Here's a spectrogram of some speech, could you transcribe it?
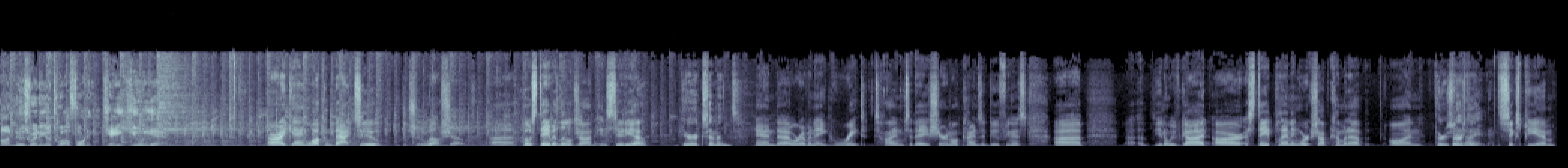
on News Radio 1240 KQEN. All right, gang, welcome back to the True Wealth Show. Uh, host David Littlejohn in studio. Derek Simmons. and uh, we're having a great time today, sharing all kinds of goofiness. Uh, uh, you know, we've got our estate planning workshop coming up on Thursday night. 6 p.m.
